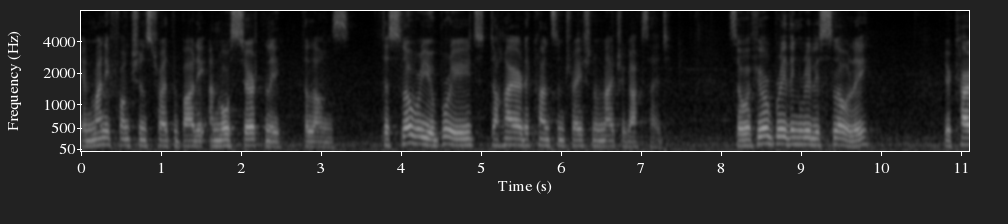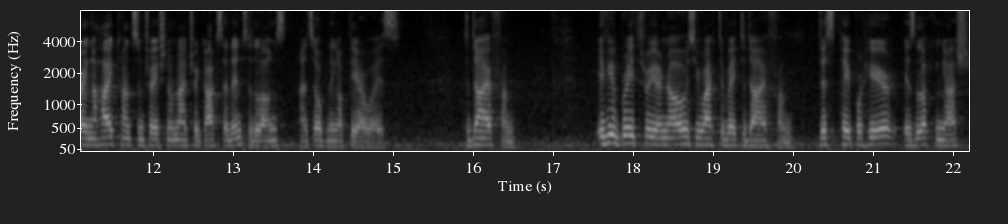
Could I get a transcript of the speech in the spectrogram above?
in many functions throughout the body and most certainly the lungs the slower you breathe, the higher the concentration of nitric oxide. So if you're breathing really slowly, you're carrying a high concentration of nitric oxide into the lungs and it's opening up the airways. The diaphragm. If you breathe through your nose, you activate the diaphragm. This paper here is looking at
